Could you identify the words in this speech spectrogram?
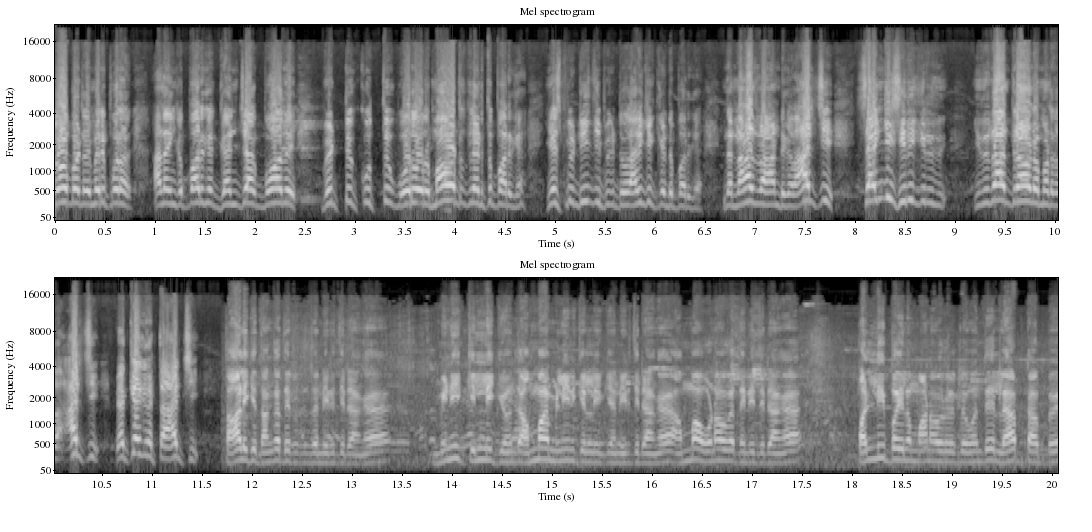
ஜோ பைடன் மாரி போகிறார் ஆனால் இங்கே பாருங்கள் கஞ்சா போதை வெட்டு குத்து ஒரு ஒரு மாவட்டத்தில் எடுத்து பாருங்கள் எஸ்பி டிஜிபி கிட்ட ஒரு அறிக்கை கேட்டு பாருங்கள் இந்த நாலு ஆண்டுகள் ஆட்சி சங்கி சிரிக்கிறது. இதுதான் திராவிட மாடல் ஆட்சி வெக்க கட்ட ஆட்சி. தாலிக்கு தங்க திட்டத்தை நிறுத்திட்டாங்க. மினி கிளினிக் வந்து அம்மா மினி கிளினிக்கை நிறுத்திட்டாங்க. அம்மா உணவகத்தை நிறுத்திட்டாங்க. பள்ளி பயிலும் மாணவர்களுக்கு வந்து லேப்டாப்பு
